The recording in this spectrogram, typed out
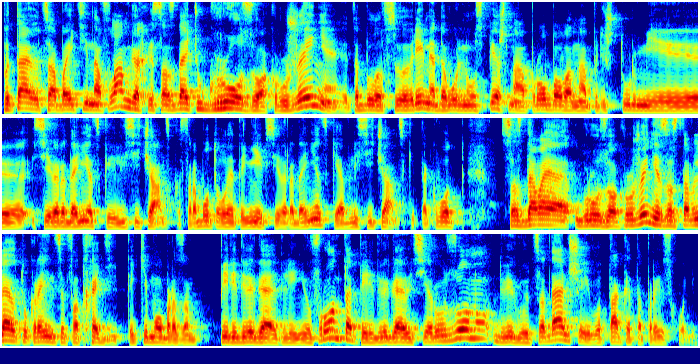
пытаются обойти на флангах и создать угрозу окружения. Это было в свое время довольно успешно опробовано при штурме Северодонецка и Лисичанска. Сработало это не в Северодонецке, а в Лисичанске. Так вот, создавая угрозу окружения, заставляют украинцев отходить. Таким образом, передвигают линию фронта, передвигают серую зону, двигаются дальше, и вот так это происходит.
